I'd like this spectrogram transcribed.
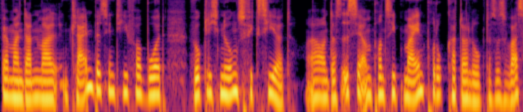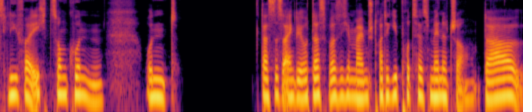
wenn man dann mal ein klein bisschen tiefer bohrt, wirklich nirgends fixiert. Ja, und das ist ja im Prinzip mein Produktkatalog. Das ist, was liefere ich zum Kunden? Und das ist eigentlich auch das, was ich in meinem Strategieprozess manage. Da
